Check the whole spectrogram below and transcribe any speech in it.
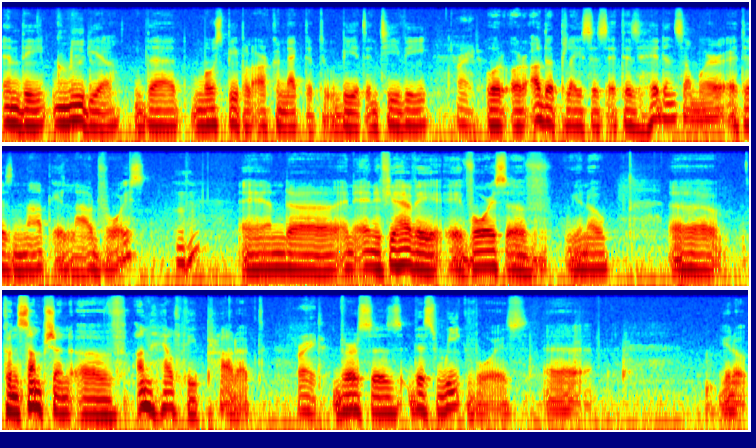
in the media that most people are connected to, be it in TV, right. or, or other places. It is hidden somewhere. It is not a loud voice. Mm -hmm. And, uh, and, and if you have a, a voice of, you know, uh, consumption of unhealthy product right. versus this weak voice, uh, you know,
